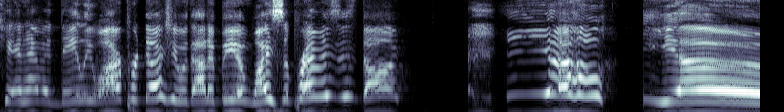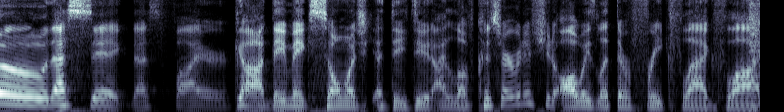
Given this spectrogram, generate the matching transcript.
can't have a Daily Wire production without it being white supremacist, dog. Yo. Yo, that's sick. That's fire. God, they make so much. uh, They, dude, I love conservatives. Should always let their freak flag fly.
